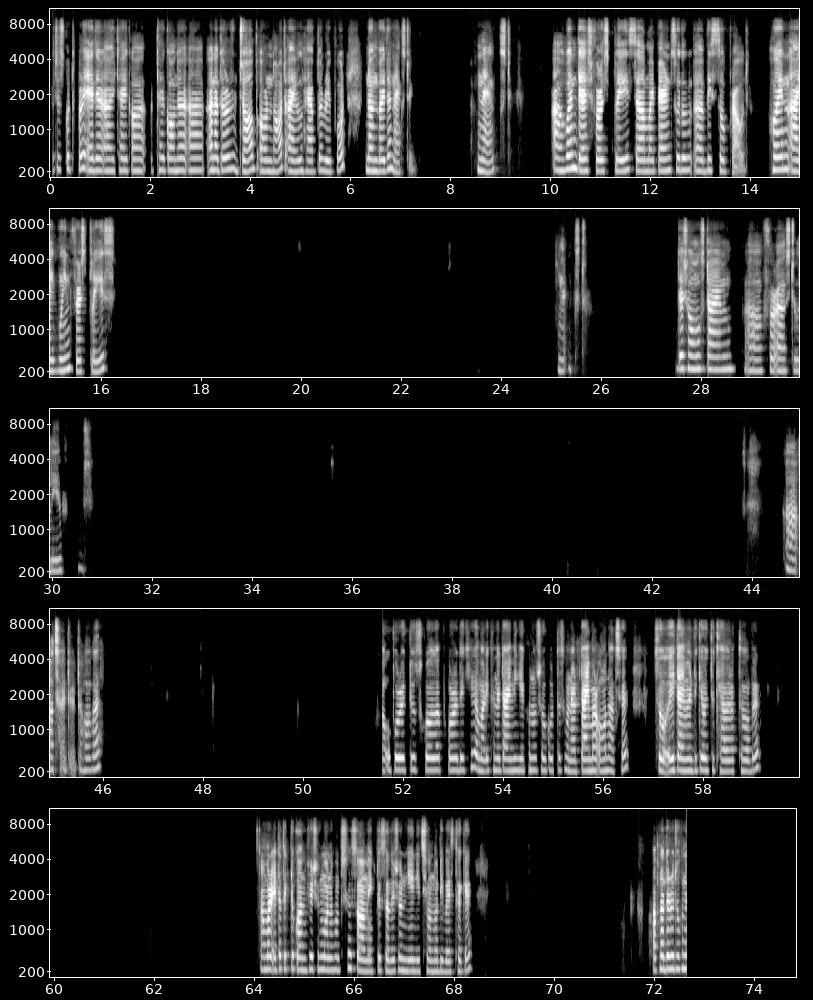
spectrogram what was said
চুজ করতে পারি either I take on, take on a, uh, another job or not I will have the report done by the uh, when dash first place uh, my parents will uh, be so proud. When I win first place next. There's almost time uh, for us to leave আচ্ছা এটা এটা হবে। উপরে একটু scroll up করে দেখি। আমার এখানে টাইমিং এখনও শো করতেছে মানে টাইমার অন আছে। সো এই টাইমের দিকেও একটু খেয়াল রাখতে হবে। আমার এটাতে একটু কনফিউশন মনে হচ্ছে সো আমি একটু সাজেশন নিয়ে নিচ্ছি অন্য ডিভাইস থেকে। আপনাদেরও যখন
